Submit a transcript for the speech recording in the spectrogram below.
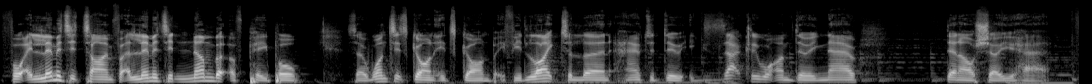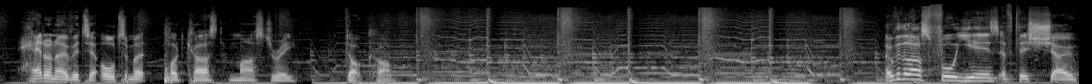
for a limited time for a limited number of people. So once it's gone, it's gone. But if you'd like to learn how to do exactly what I'm doing now, then I'll show you how. Head on over to ultimatepodcastmastery.com. Over the last four years of this show,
